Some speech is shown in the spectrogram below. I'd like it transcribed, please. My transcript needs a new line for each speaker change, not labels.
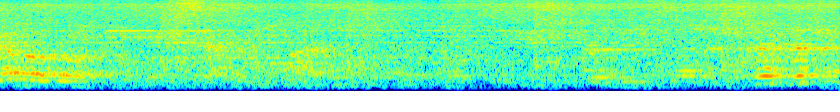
yellow, though.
